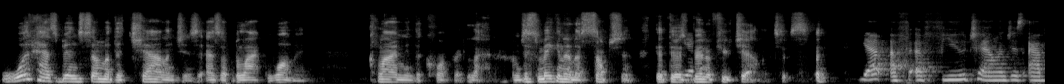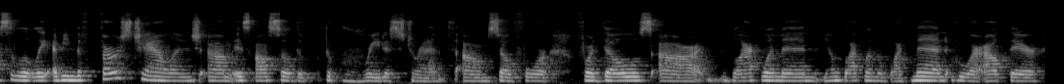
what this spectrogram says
What has been some of the challenges as a Black woman climbing the corporate ladder? I'm just making an assumption that there's yeah. been a few challenges. Yep, a, a, few challenges, absolutely. I mean, the first challenge um, is also the, the greatest strength. Um, so for for those uh, Black women, young Black women, Black men who are out there,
